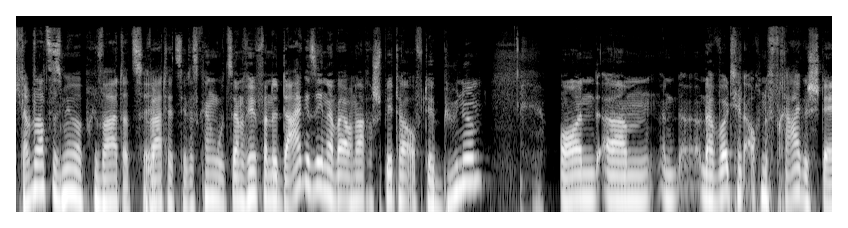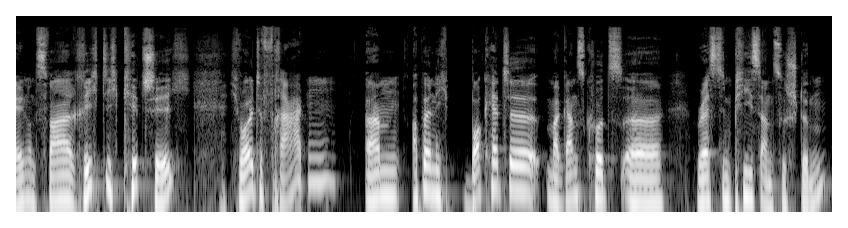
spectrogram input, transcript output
Ich glaube, du hast es mir mal privat erzählt. Privat erzählt, das kann gut sein. Auf jeden Fall nur da gesehen, da war er auch nachher später auf der Bühne. Und, ähm, und, und da wollte ich halt auch eine Frage stellen, und zwar richtig kitschig. Ich wollte fragen, ähm, ob er nicht Bock hätte, mal ganz kurz äh, Rest in Peace anzustimmen.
